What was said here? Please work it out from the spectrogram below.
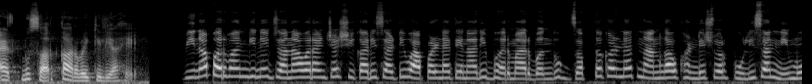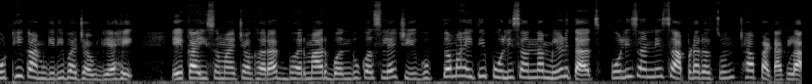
ॲक्टनुसार कारवाई केली आहे. विना परवानगीने जनावरांच्या शिकारीसाठी वापरण्यात येणारी भरमार बंदूक जप्त करण्यात नांदगाव खंडेश्वर पोलिसांनी मोठी कामगिरी बजावली आहे. एका इसमाच्या घरात भरमार बंदूक असल्याची गुप्त माहिती पोलिसांना मिळताच पोलिसांनी सापडा रचून छापा टाकला.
